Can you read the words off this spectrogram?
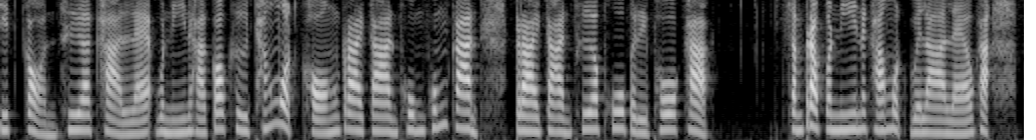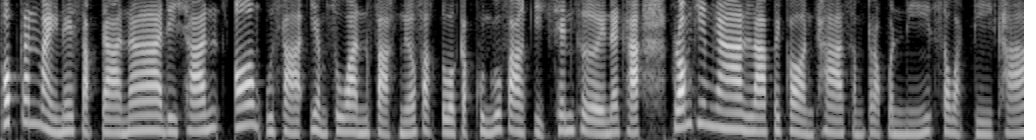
คิดก่อนเชื่อค่ะ และวันนี้นะคะก็คือทั้งหมดของรายการภูมิคุ้มกัน รายการเพื่อผู้บริโภคค่ะสำหรับวันนี้นะคะหมดเวลาแล้วค่ะ พบกันใหม่ในสัปดาห์หน้า ดิฉัน อ้อมอุสาเอี่ยมสุวรรณฝากเนื้อฝากตัวกับคุณผู้ฟังอีกเช่นเคยนะคะ พร้อมทีมงานลาไปก่อนค่ะสำหรับวันนี้ สวัสดีค่ะ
